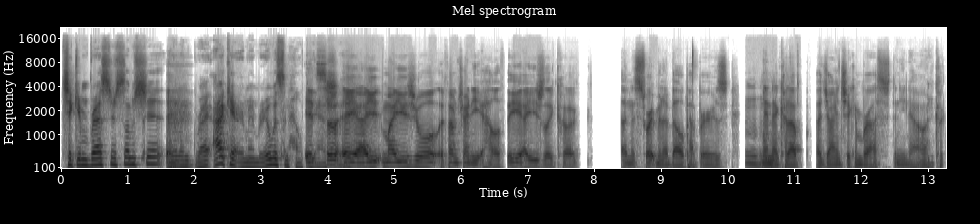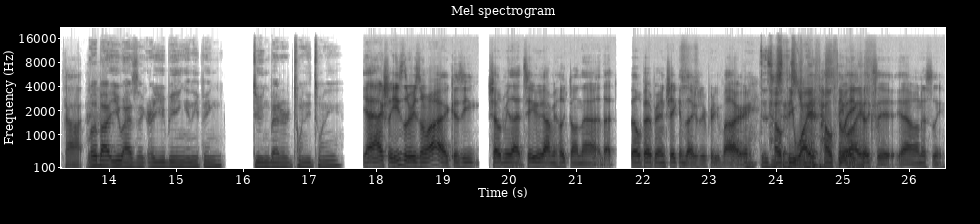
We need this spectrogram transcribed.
chicken breast or some shit? Or like right? I can't remember. It was some healthy. It's so yeah. I, my usual if I'm trying to eat healthy, I usually cook an assortment of bell peppers Mhm. and then cut up a giant chicken breast and you know and cook that. What about you, Isaac? Are you being anything doing better 2020? Yeah, actually, he's the reason why, because he showed me that too. Got me hooked on that. That bell pepper and chicken's actually pretty fire. Desi Healthy wife, trends. healthy The way he cooks it, yeah, honestly.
